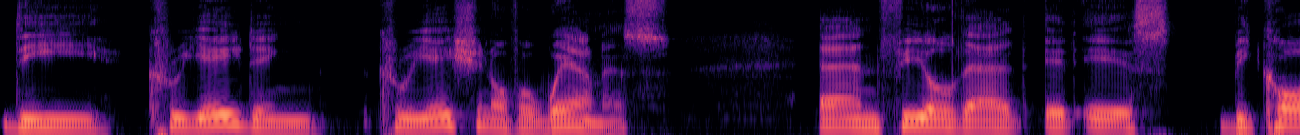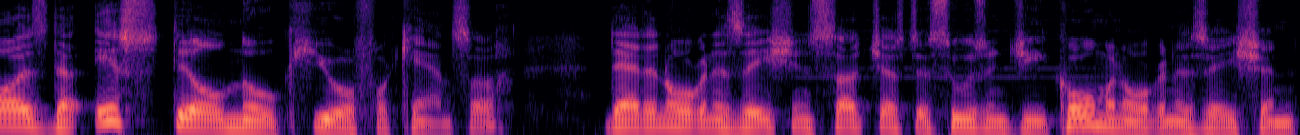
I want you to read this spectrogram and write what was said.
the creating creation of awareness and feel that it is because there is still no cure for cancer that an organization such as the Susan G. Komen organization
